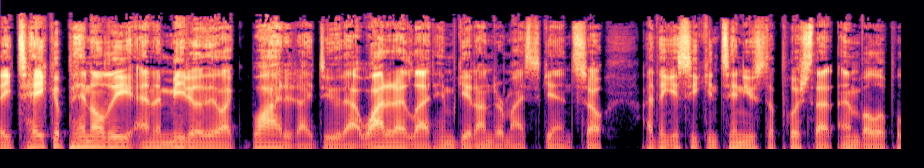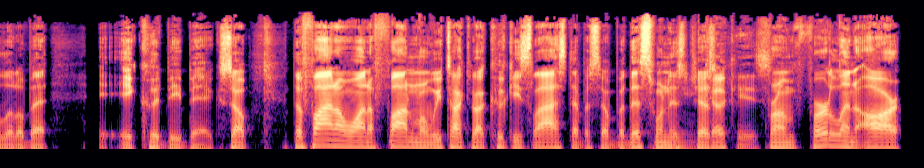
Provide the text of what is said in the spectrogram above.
they take a penalty and immediately like, why did I do that? Why did I let him get under my skin? So I think as he continues to push that envelope a little bit, it could be big. So the final one, a fun one. We talked about cookies last episode, but this one is just cookies. from Ferlin R.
